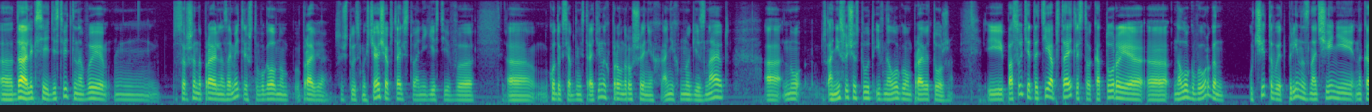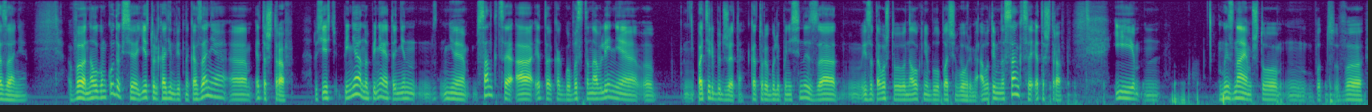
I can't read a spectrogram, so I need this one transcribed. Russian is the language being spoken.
Э, да, Алексей, действительно, вы совершенно правильно заметили, что в уголовном праве существуют смягчающие обстоятельства, они есть и в э, Кодексе об административных правонарушениях, о них многие знают, а, но они существуют и в налоговом праве тоже. И по сути это те обстоятельства, которые э, налоговый орган учитывает при назначении наказания. В налоговом кодексе есть только один вид наказания э, — это штраф. То есть есть пеня, но пеня это не, не санкция, а это как бы восстановление э, потерь бюджета, которые были понесены за, из-за того, что налог не был уплачен вовремя. А вот именно санкция — это штраф. И мы знаем, что вот в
